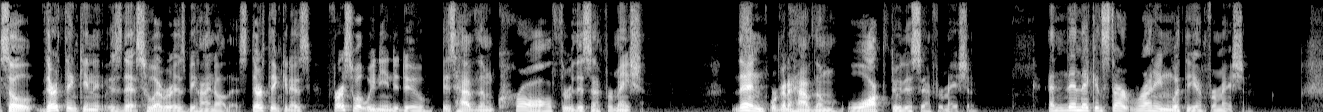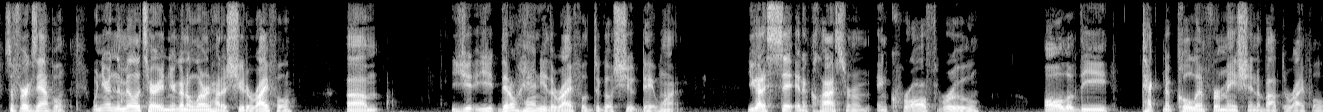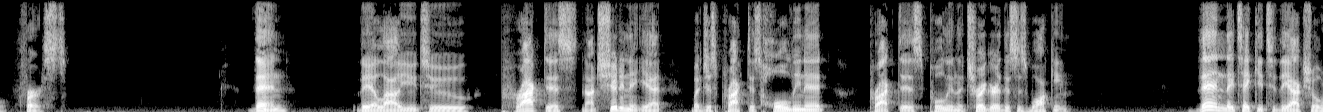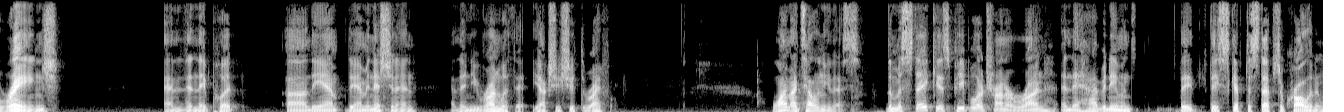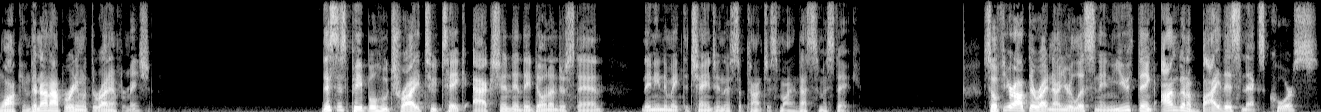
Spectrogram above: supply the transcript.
So their thinking is this whoever is behind all this, their thinking is First, what we need to do is have them crawl through this information. Then we're going to have them walk through this information. And then they can start running with the information. So, for example, when you're in the military and you're going to learn how to shoot a rifle, um, you, you they don't hand you the rifle to go shoot day one. You got to sit in a classroom and crawl through all of the technical information about the rifle first. Then They allow you to practice, not shooting it yet, but just practice holding it, practice pulling the trigger. This is walking. Then they take you to the actual range, and then they put uh, the am- the ammunition in, and then you run with it. You actually shoot the rifle. Why am I telling you this? The mistake is people are trying to run and they haven't even they they skip the steps of crawling and walking. They're not operating with the right information. This is people who try to take action and they don't understand they need to make the change in their subconscious mind. That's the mistake. So if you're out there right now and you're listening, you think I'm going to buy this next course,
